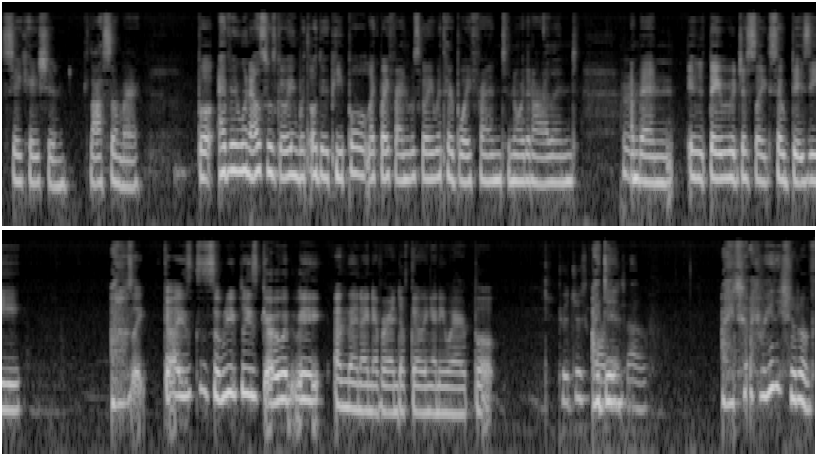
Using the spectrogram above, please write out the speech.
staycation last summer. But everyone else was going with other people. Like my friend was going with her boyfriend to Northern Ireland. Hmm. And then it, they were just like so busy. I was like, guys, somebody please go with me? And then I never end up going anywhere. But Could just I go did. yourself. I, I really should have.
